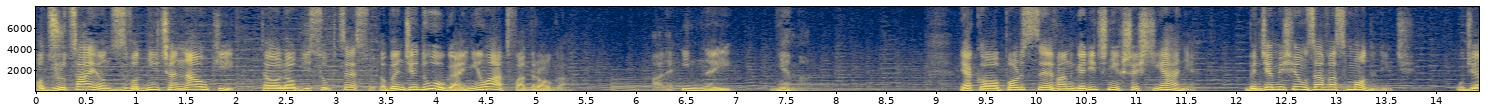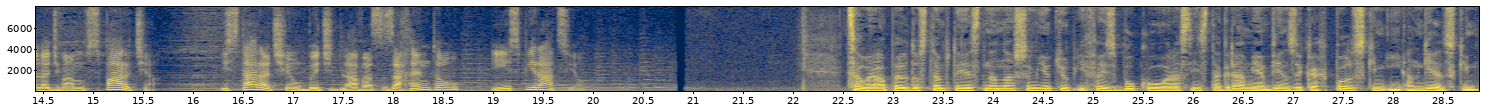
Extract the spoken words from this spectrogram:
odrzucając zwodnicze nauki teologii sukcesu. To będzie długa i niełatwa droga, ale innej nie ma. Jako polscy ewangeliczni chrześcijanie będziemy się za Was modlić, udzielać Wam wsparcia i starać się być dla Was zachętą i inspiracją. Cały apel dostępny jest na naszym YouTube i Facebooku oraz Instagramie w językach polskim i angielskim.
